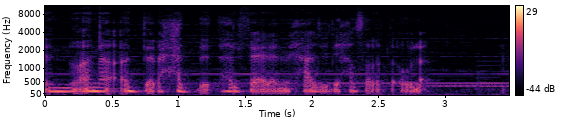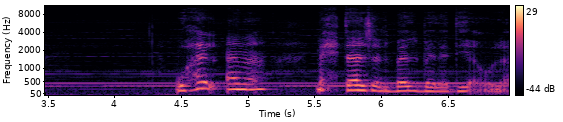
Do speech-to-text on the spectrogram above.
إنه أنا أقدر أحدد هل فعلا الحاجة دي حصلت أو لا. وهل أنا محتاج البلبلة دي أو لا؟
